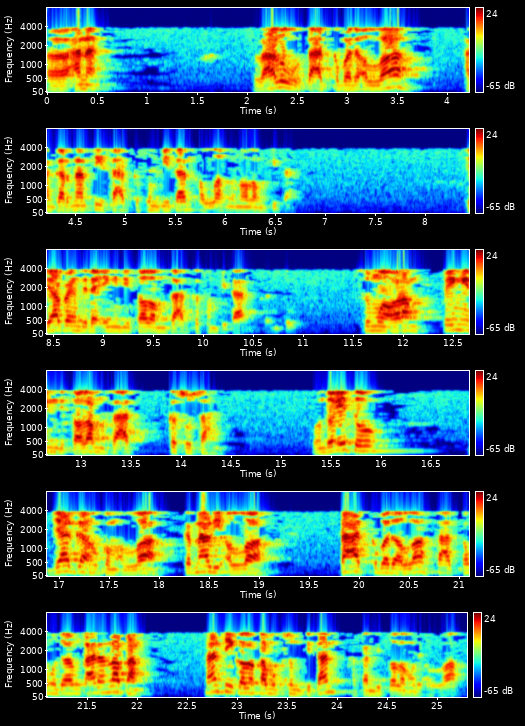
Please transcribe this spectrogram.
uh, anak. Selalu taat kepada Allah agar nanti saat kesempitan Allah menolong kita. Siapa yang tidak ingin ditolong saat kesempitan? Tentu. Semua orang ingin ditolong saat kesusahan. Untuk itu, Jaga hukum Allah, kenali Allah, taat kepada Allah saat kamu dalam keadaan lapang. Nanti kalau kamu kesempitan akan ditolong oleh Allah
